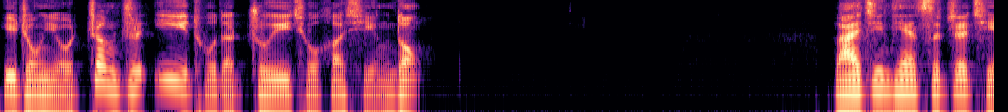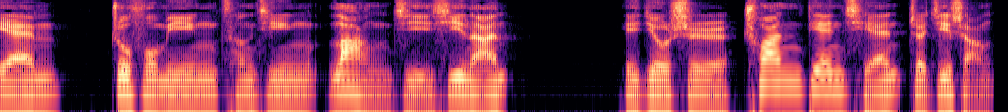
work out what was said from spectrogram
一种有政治意图的追求和行动。来金天寺之前，朱富明曾经浪迹西南，也就是川滇黔这几省。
